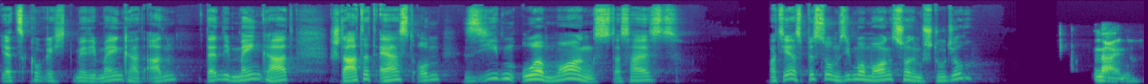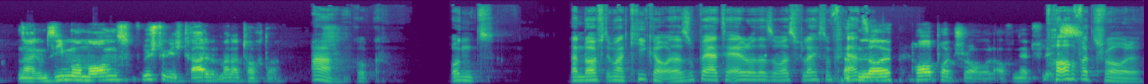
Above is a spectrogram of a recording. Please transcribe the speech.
jetzt gucke ich mir die Maincard an. Denn die Maincard startet erst um 7 Uhr morgens. Das heißt, Matthias, bist du um 7 Uhr morgens schon im Studio? Nein, nein, um 7 Uhr morgens frühstücke ich gerade mit meiner Tochter. Ah, guck. Und dann läuft immer Kika oder Super RTL oder sowas vielleicht im Dann Fernsehen. läuft Paw Patrol auf Netflix. Paw Patrol.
